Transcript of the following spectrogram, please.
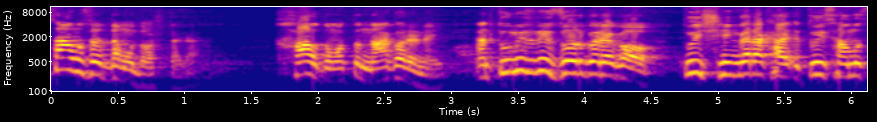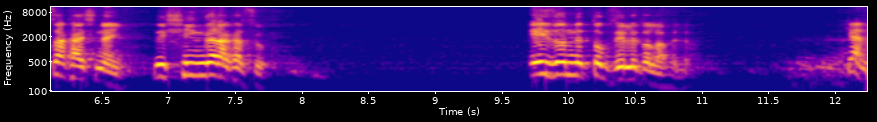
সামোসার দামও দশ টাকা। খাও, তোমার তো না করে নাই। আর তুমি যদি জোর করে গাও তুই সিঙ্গারা খাই, তুই সামোসা খাইস নাই, তুই সিঙ্গারা খাসু। এই জন্য তোকে জেলে তোলা হলো। কেন?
